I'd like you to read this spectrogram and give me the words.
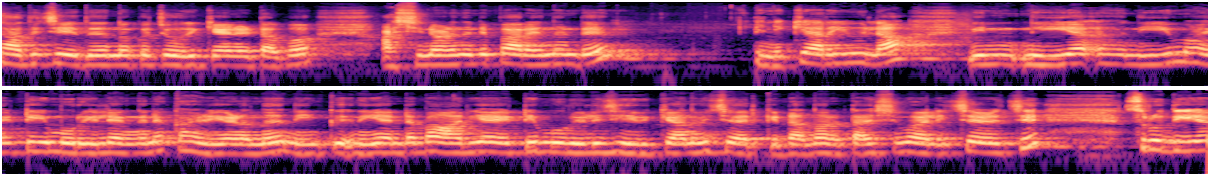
ചതി ചെയ്തതെന്നൊക്കെ ചോദിക്കാനായിട്ട്. അപ്പോൾ അശ്വിനാണെന്നിട്ട് പറയുന്നുണ്ട് എനിക്കറിയില്ല നീ നീ നീയുമായിട്ട് ഈ മുറിയിൽ എങ്ങനെ കഴിയണമെന്ന്? നീക്ക് നീ എന്റെ ഭാര്യയായിട്ട് ഈ മുറിയിൽ ജീവിക്കാമെന്ന് വിചാരിക്കട്ടെ എന്ന് പറഞ്ഞിട്ട് അശ്വിൻ വലിച്ചഴിച്ച് ശ്രുതിയെ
